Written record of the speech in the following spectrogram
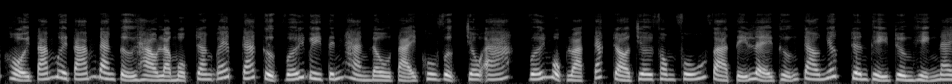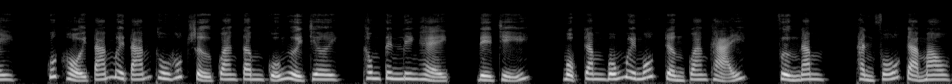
Quốc hội 88 đang tự hào là một trang web cá cược với uy tín hàng đầu tại khu vực châu Á, với một loạt các trò chơi phong phú và tỷ lệ thưởng cao nhất trên thị trường hiện nay. Quốc hội 88 thu hút sự quan tâm của người chơi, thông tin liên hệ, địa chỉ 141 Trần Quang Khải, phường 5, thành phố Cà Mau,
